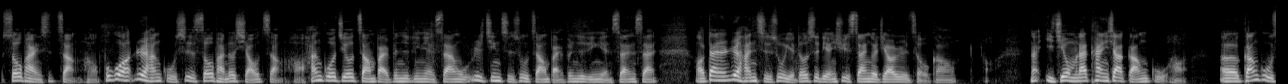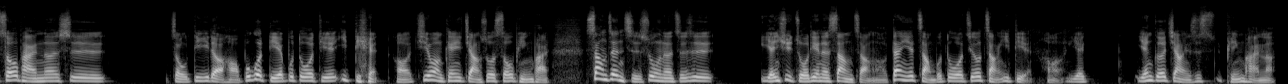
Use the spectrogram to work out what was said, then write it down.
收盘是涨哈，不过日韩股市收盘都小涨哈。韩国只有涨百分之零点三五，日经指数涨百分之零点三三。好，但是日韩指数也都是连续三个交易日走高。好，那以及我们来看一下港股哈，呃，港股收盘呢是走低的哈，不过跌不多，跌一点。好，希望可以讲说收平盘。上证指数呢只是延续昨天的上涨哦，但也涨不多，只有涨一点哈，也。严格讲也是平盘了。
